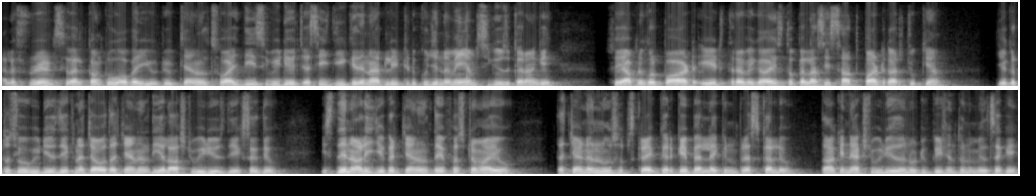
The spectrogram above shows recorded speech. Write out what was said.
Hello students welcome to our YouTube channel so ਅੱਜ ਦੀ ਇਸ ਵੀਡੀਓ 'ਚ ਅਸੀਂ ਜੀਕੇ ਦੇ ਨਾਲ ਰਿਲੇਟਡ ਕੁਝ ਨਵੇਂ MCQs ਕਰਾਂਗੇ। ਸੋ ਇਹ ਆਪਣੇ ਕੋਲ ਪਾਰਟ 8 ਤਰ੍ਹਾਂ ਇਸ ਤੋਂ ਪਹਿਲਾਂ ਅਸੀਂ 7 ਪਾਰਟ ਕਰ ਚੁੱਕੇ ਹਾਂ। ਜੇਕਰ ਤੁਸੀਂ ਉਹ ਵੀਡੀਓਜ਼ ਦੇਖਣਾ ਚਾਹੋ, ਤਾਂ ਚੈਨਲ ਦੀਆਂ ਲਾਸਟ ਵੀਡੀਓਜ਼ ਦੇਖ ਸਕਦੇ ਹੋ। ਇਸ ਦੇ ਨਾਲ ਹੀ ਜੇਕਰ ਚੈਨਲ ਤੇ ਫਸਟ ਟਾਈਮ ਆਇਓ ਤਾਂ ਚੈਨਲ ਨੂੰ ਸਬਸਕ੍ਰਾਈਬ ਕਰਕੇ ਬੈਲ ਆਈਕਨ ਪ੍ਰੈਸ ਕਰ ਲਿਓ, ਤਾਂ ਕਿ ਨੈਕਸਟ ਵੀਡੀਓ ਦਾ ਨੋਟੀਫਿਕੇਸ਼ਨ ਤੁਹਾਨੂੰ ਮਿਲ ਸਕੇ।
